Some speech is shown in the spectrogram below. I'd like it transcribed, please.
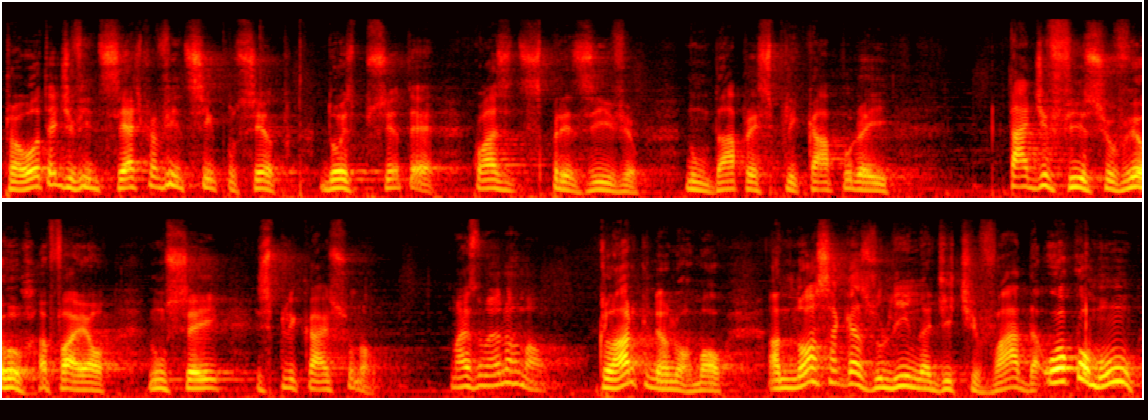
para outra é de 27% para 25%. 2% é quase desprezível. Não dá para explicar por aí. Tá difícil, viu, Rafael? Não sei explicar isso não. Mas não é normal. Claro que não é normal. A nossa gasolina aditivada, ou comum,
